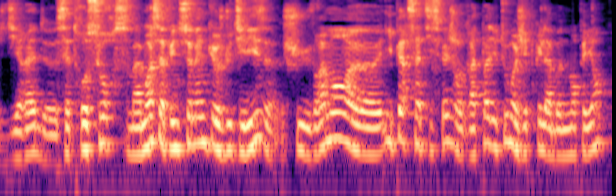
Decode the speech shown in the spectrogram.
je dirais, de cette ressource. Bah, moi, ça fait une semaine que je l'utilise. Je suis vraiment hyper satisfait. Je regrette pas du tout. Moi, j'ai pris l'abonnement payant.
